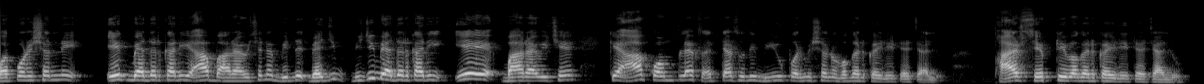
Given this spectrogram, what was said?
કોર્પોરેશનની એક બેદરકારી આ બહાર આવી છે ને બીજી બીજી- બીજી બેદરકારી એ બહાર આવી છે કે આ કોમ્પ્લેક્સ અત્યાર સુધી બીયુ પરમિશન વગર કઈ રીતે ચાલ્યું? ફાયર સેફટી વગર કઈ રીતે ચાલ્યું?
